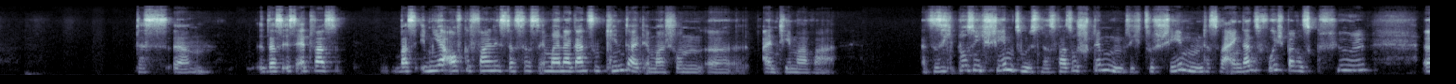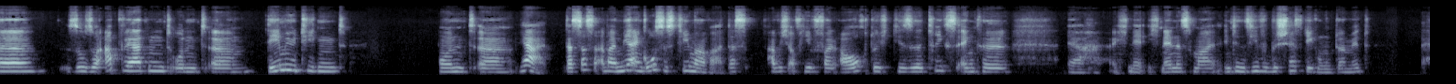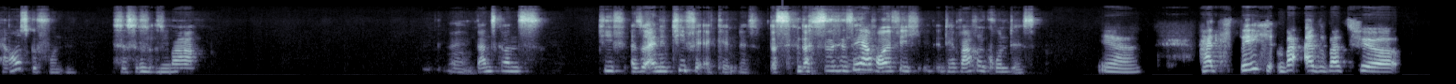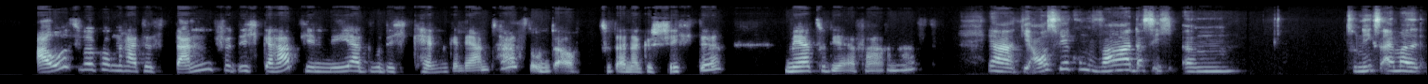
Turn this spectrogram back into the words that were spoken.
das, ähm, das ist etwas, was mir aufgefallen ist, dass das in meiner ganzen Kindheit immer schon äh, ein Thema war. Also sich bloß nicht schämen zu müssen, das war so schlimm, sich zu schämen, das war ein ganz furchtbares Gefühl, äh, so, so abwertend und äh, demütigend. Und äh, ja, dass das bei mir ein großes Thema war, das habe ich auf jeden Fall auch durch diese Kriegsenkel, ja, ich, ne, ich nenne es mal intensive Beschäftigung damit herausgefunden. Es, ist, mhm. es war ganz, ganz tief, also eine tiefe Erkenntnis, dass das sehr häufig der wahre Grund ist. Ja. Hat dich, also was für Auswirkungen hat es dann für dich gehabt, je näher du dich kennengelernt hast und auch zu deiner Geschichte mehr zu dir erfahren hast? Ja, die Auswirkung war, dass ich ähm, zunächst einmal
